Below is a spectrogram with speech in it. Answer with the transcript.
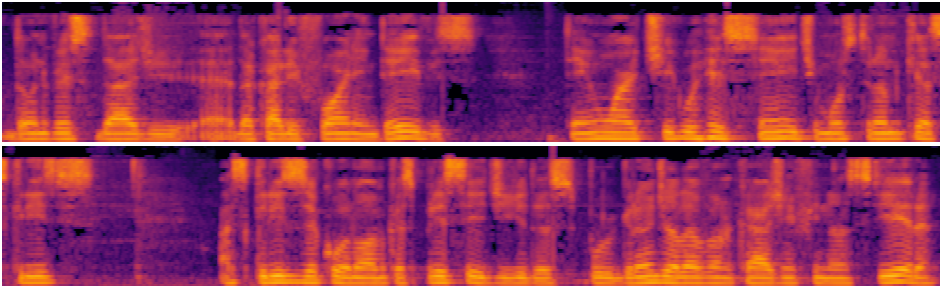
da Universidade é, da Califórnia, em Davis, tem um artigo recente mostrando que as crises, as crises econômicas precedidas por grande alavancagem financeira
